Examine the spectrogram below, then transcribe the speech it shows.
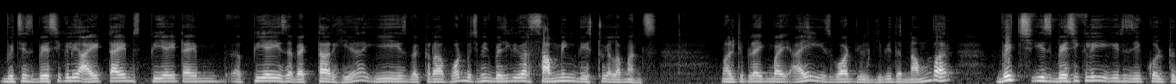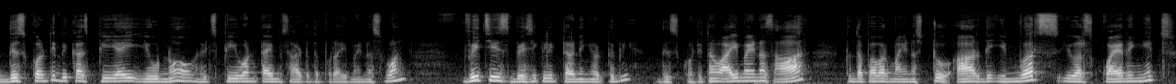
which is basically i times pi time uh, pi is a vector here E is vector of 1 which means basically you are summing these two elements multiplying by i is what will give you the number which is basically it is equal to this quantity because pi you know it is p1 times r to the power i minus 1 which is basically turning out to be this quantity. Now, i minus r to the power minus 2 are the inverse you are squaring it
